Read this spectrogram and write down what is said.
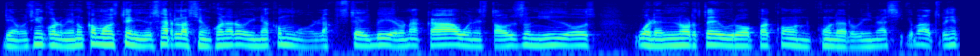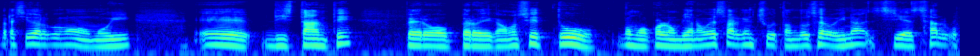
digamos, en Colombia nunca hemos tenido esa relación con la heroína como la que ustedes vivieron acá, o en Estados Unidos, o en el norte de Europa con, con la heroína, así que para nosotros siempre ha sido algo como muy eh, distante, pero, pero digamos, si tú, como colombiano, ves a alguien chutando heroína, si es algo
